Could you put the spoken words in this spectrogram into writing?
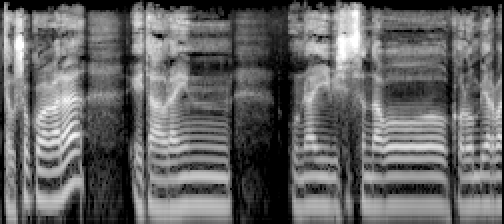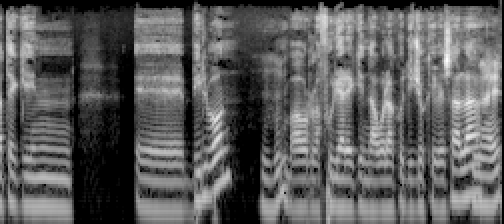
eta auzokoa gara, eta orain unai bizitzen dago kolombiar batekin eh, Bilbon, ba, hor la furiarekin dagoelako ditzoki bezala, Bai.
